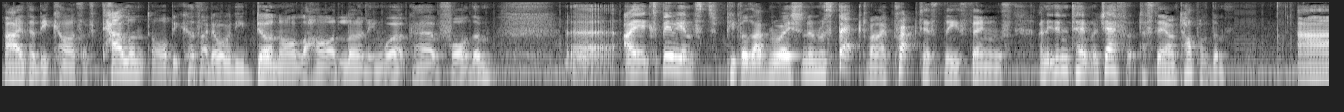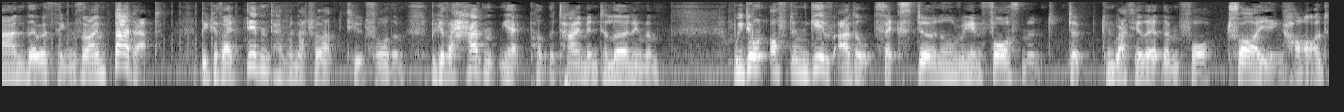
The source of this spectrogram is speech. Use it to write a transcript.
either because of talent or because I'd already done all the hard learning work uh, for them. Uh, I experienced people's admiration and respect when I practiced these things, and it didn't take much effort to stay on top of them. And there were things that I'm bad at, because I didn't have a natural aptitude for them, because I hadn't yet put the time into learning them. We don't often give adults external reinforcement to congratulate them for trying hard,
